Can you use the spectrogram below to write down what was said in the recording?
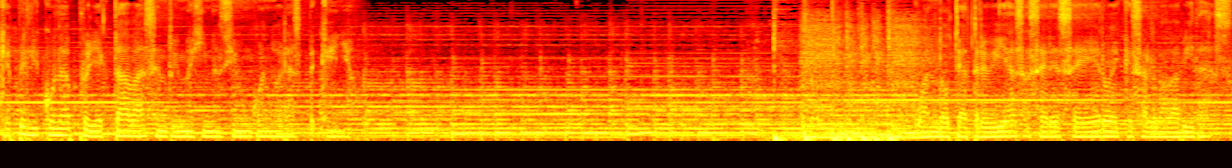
¿Qué película proyectabas en tu imaginación cuando eras pequeño? Atrevías a ser ese héroe que salvaba vidas.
